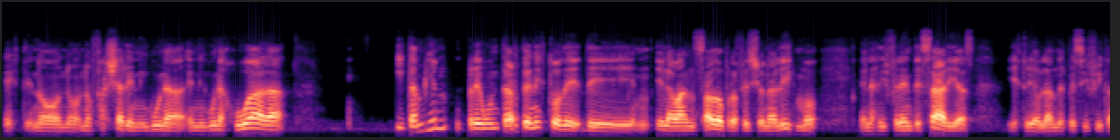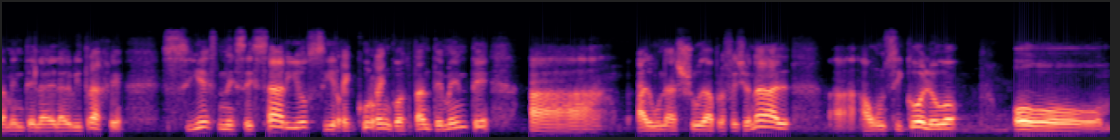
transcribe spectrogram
Este, no, no, no fallar en ninguna, en ninguna jugada. Y también preguntarte en esto de, de, el avanzado profesionalismo en las diferentes áreas, y estoy hablando específicamente de la del arbitraje, si es necesario, si recurren constantemente a alguna ayuda profesional, a, a un psicólogo, o,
